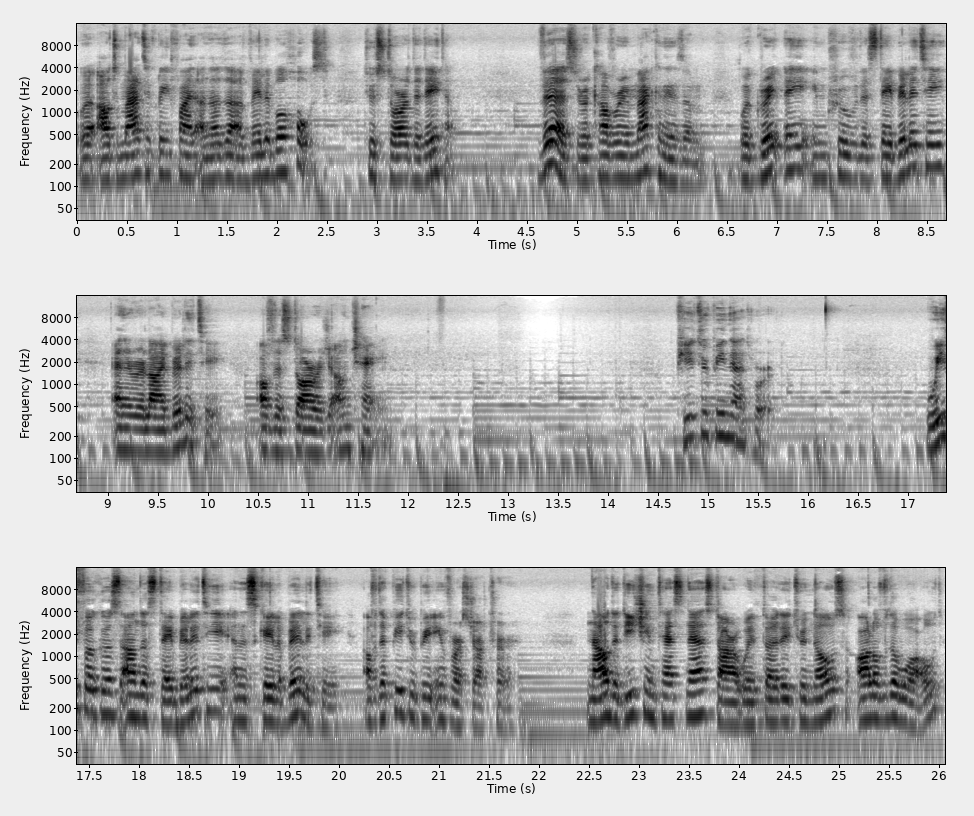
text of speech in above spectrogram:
will automatically find another available host to store the data. This recovery mechanism will greatly improve the stability and reliability of the storage on chain. P2P network. We focus on the stability and scalability of the P2P infrastructure. Now the DxChain testnet start with 32 nodes all over the world,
